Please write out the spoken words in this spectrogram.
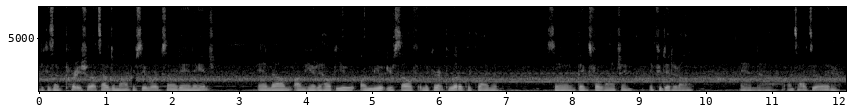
because I'm pretty sure that's how democracy works in our day and age. And um, I'm here to help you unmute yourself in the current political climate. So thanks for watching, if you did it all. And uh, I'll talk to you later.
